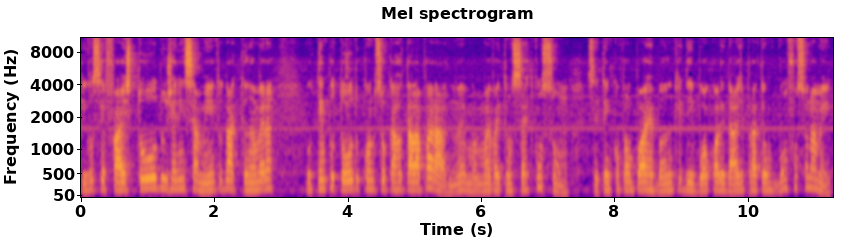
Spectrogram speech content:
e você faz todo o gerenciamento da câmera o tempo todo quando seu carro está lá parado, né? mas vai ter um certo consumo. Você tem que comprar um power bank de boa qualidade para ter um bom funcionamento.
